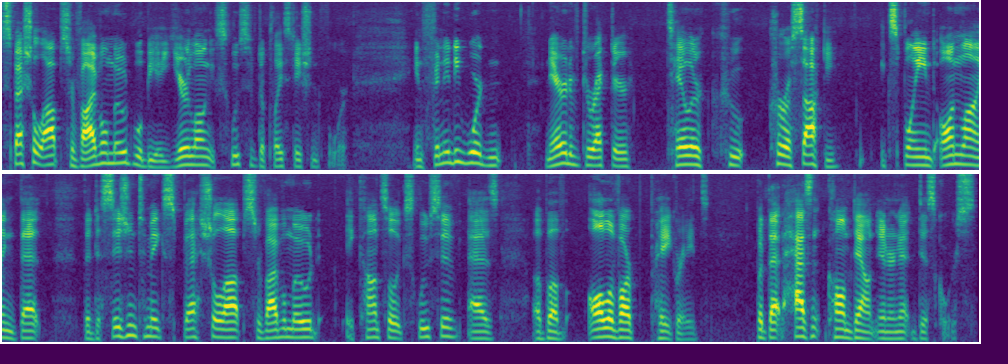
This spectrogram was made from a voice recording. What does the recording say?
Special Ops Survival Mode will be a year long exclusive to PlayStation 4. Infinity Ward n- narrative director Taylor Kurosaki explained online that the decision to make Special Ops Survival Mode a console exclusive as above all of our pay grades, but that hasn't calmed down internet discourse.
